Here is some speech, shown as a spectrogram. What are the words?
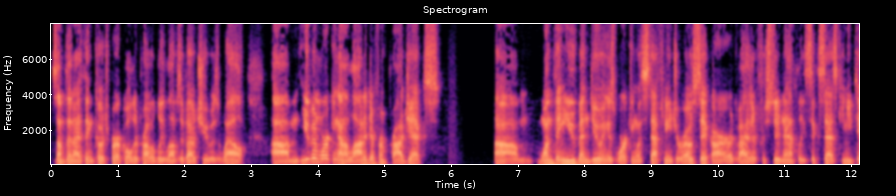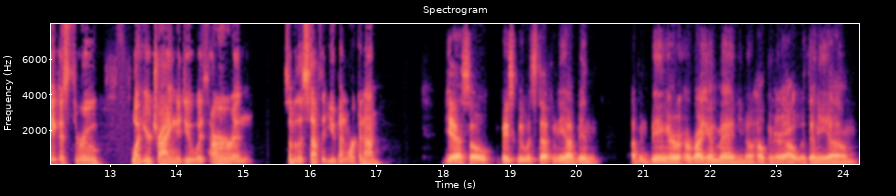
something I think Coach Burkholder probably loves about you as well. Um, you've been working on a lot of different projects. Um, one thing you've been doing is working with Stephanie Jarosik, our advisor for student athlete success. Can you take us through what you're trying to do with her and some of the stuff that you've been working on? Yeah, so basically with Stephanie, I've been I've been being her, her right hand man, you know, helping her out with any um,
